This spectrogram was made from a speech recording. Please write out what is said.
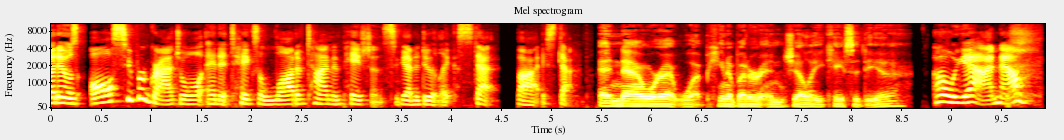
But it was all super gradual and it takes a lot of time and patience. You got to do it like step by step. And now we're at what? Peanut butter and jelly quesadilla? Oh yeah, now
